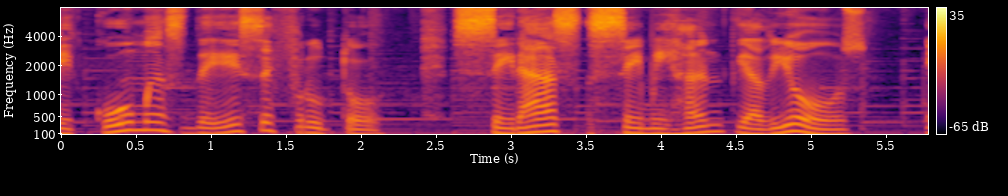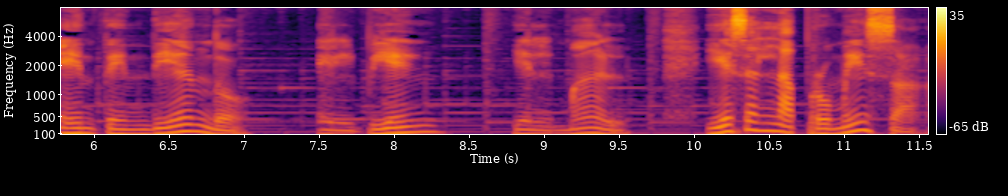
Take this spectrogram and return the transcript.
que comas de ese fruto, serás semejante a Dios, entendiendo el bien y el mal. Y esa es la promesa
